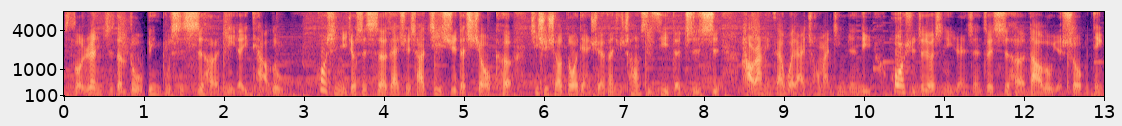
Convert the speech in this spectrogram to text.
所认知的路并不是适合你的一条路，或许你就是适合在学校继续的修课，继续修多点学分去充实自己的知识，好让你在未来充满竞争力。或许这就是你人生最适合的道路，也说不定。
